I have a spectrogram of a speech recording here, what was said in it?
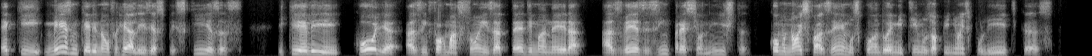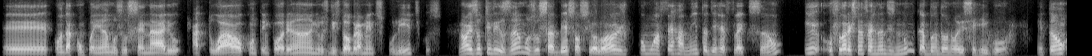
é que, mesmo que ele não realize as pesquisas e que ele colha as informações até de maneira, às vezes, impressionista, como nós fazemos quando emitimos opiniões políticas, é, quando acompanhamos o cenário atual, contemporâneo, os desdobramentos políticos, nós utilizamos o saber sociológico como uma ferramenta de reflexão e o Florestan Fernandes nunca abandonou esse rigor. Então,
